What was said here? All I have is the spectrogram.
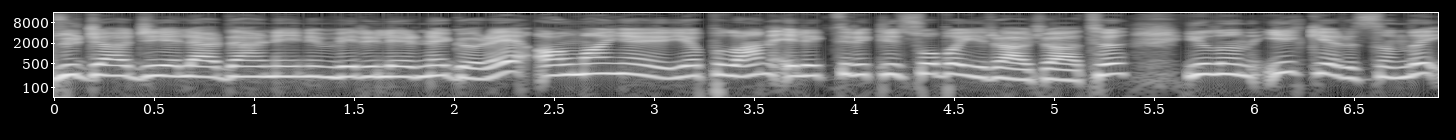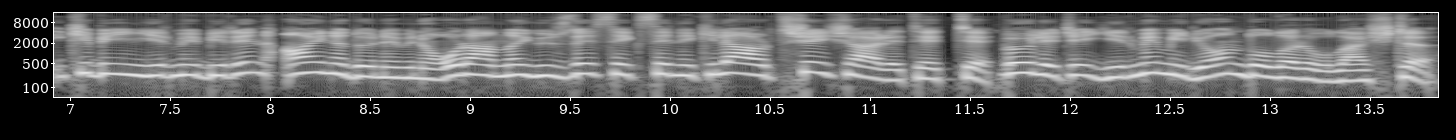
Züccaciyeler Derneği'nin verilerine göre Almanya'ya yapılan elektrikli soba ihracatı yılın ilk yarısında 2021'in aynı dönemine oranla %82'li artışa işaret etti. Böylece 20 milyon dolara ulaştı.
